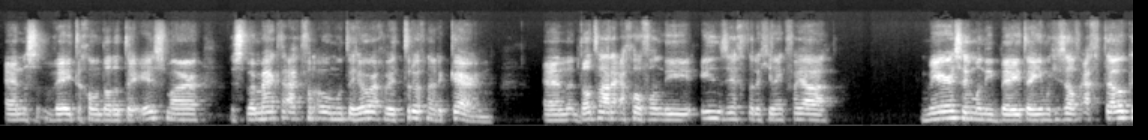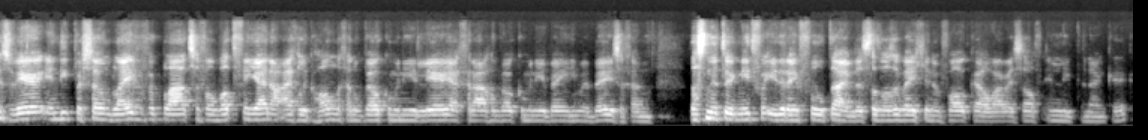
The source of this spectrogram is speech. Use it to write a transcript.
En weten gewoon dat het er is. Maar dus we merkten eigenlijk van, oh, we moeten heel erg weer terug naar de kern. En dat waren echt wel van die inzichten dat je denkt van ja, meer is helemaal niet beter. En je moet jezelf echt telkens weer in die persoon blijven verplaatsen van wat vind jij nou eigenlijk handig en op welke manier leer jij graag, op welke manier ben je hiermee bezig. En dat is natuurlijk niet voor iedereen fulltime. Dus dat was een beetje een valkuil waar wij zelf in liepen, denk ik.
